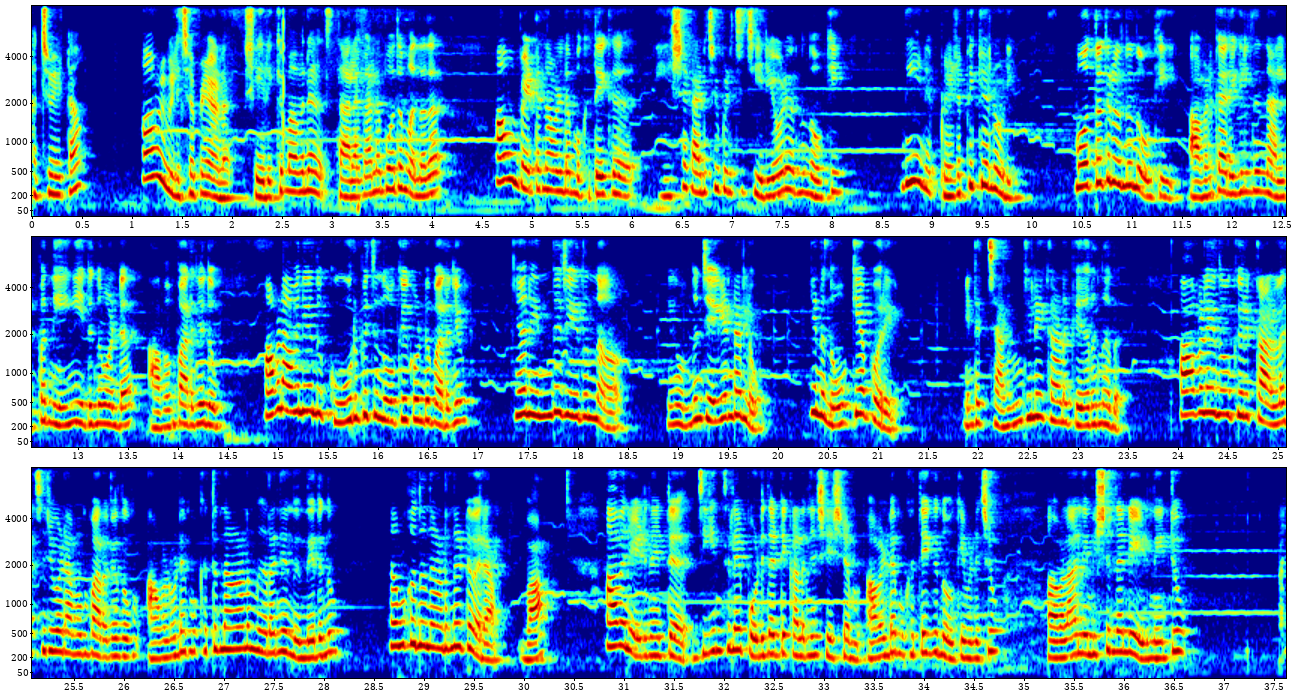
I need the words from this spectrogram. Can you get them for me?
അച്ചുവേട്ടാ അവൾ വിളിച്ചപ്പോഴാണ് ശരിക്കും അവന് സ്ഥലകാലബോധം വന്നത്. അവൻ പെട്ടെന്ന് അവളുടെ മുഖത്തേക്ക് ഈശ കടിച്ചു പിടിച്ച് ചിരിയോടെ ഒന്ന് നോക്കി. നീ എന്നെ മൊത്തത്തിൽ മൊത്തത്തിലൊന്ന് നോക്കി. അവൾക്കരികിൽ നിന്ന് അല്പം നീങ്ങിയിരുന്നു കൊണ്ട് അവൻ പറഞ്ഞതും അവൾ അവനെ ഒന്ന് കൂർപ്പിച്ച് നോക്കിക്കൊണ്ട് പറഞ്ഞു ഞാൻ എന്ത് ചെയ്തെന്നാ? നീ ഒന്നും ചെയ്യണ്ടല്ലോ. ഇങ്ങനെ നോക്കിയാൽ പോരെ. എന്റെ ചങ്കിലേക്കാണ് കയറുന്നത് അവളെ നോക്കി ഒരു കള്ളച്ചിരിയോടെ അവൻ പറഞ്ഞതും അവളുടെ മുഖത്ത് നാണം നിറഞ്ഞു നിന്നിരുന്നു. നമുക്കൊന്ന് നടന്നിട്ട് വരാം. വാ. അവൻ എഴുന്നേറ്റ് ജീൻസിലെ പൊടി തട്ടി കളഞ്ഞ ശേഷം അവളുടെ മുഖത്തേക്ക് നോക്കി വിളിച്ചു. അവൾ ആ നിമിഷം തന്നെ എഴുന്നേറ്റു.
